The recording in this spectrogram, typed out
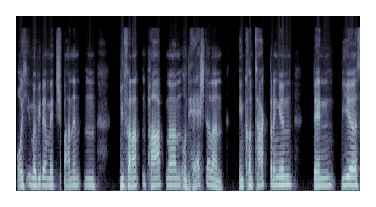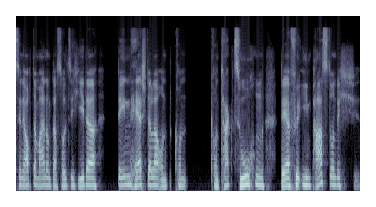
euch immer wieder mit spannenden Lieferantenpartnern und Herstellern in Kontakt bringen, denn wir sind ja auch der Meinung, da soll sich jeder den Hersteller und Kon Kontakt suchen, der für ihn passt. Und ich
